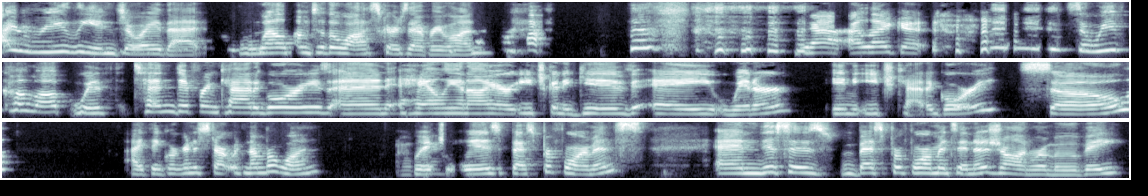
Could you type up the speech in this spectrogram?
I really enjoy that. Welcome to the Oscars, everyone. yeah, I like it. so we've come up with 10 different categories, and Haley and I are each going to give a winner in each category. So I think we're going to start with number one, okay. which is best performance. And this is best performance in a genre movie.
